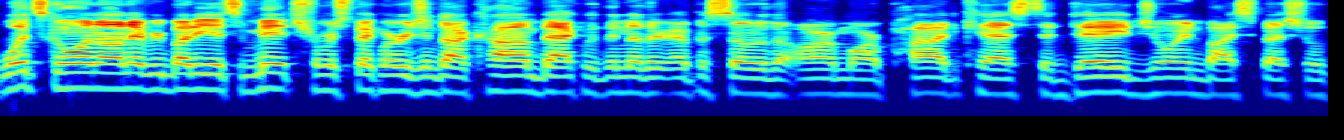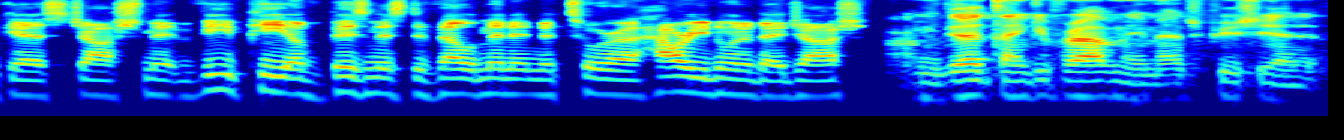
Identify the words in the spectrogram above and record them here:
What's going on, everybody? It's Mitch from RespectMyRegion.com back with another episode of the RMR podcast. Today, joined by special guest Josh Schmidt, VP of Business Development at Natura. How are you doing today, Josh? I'm good. Thank you for having me, Mitch. Appreciate it.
